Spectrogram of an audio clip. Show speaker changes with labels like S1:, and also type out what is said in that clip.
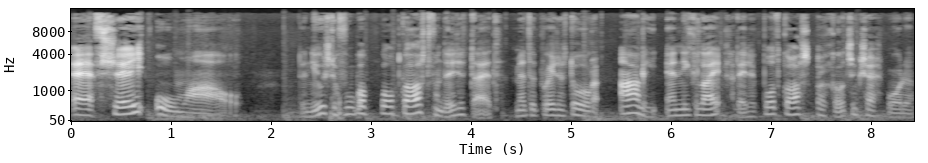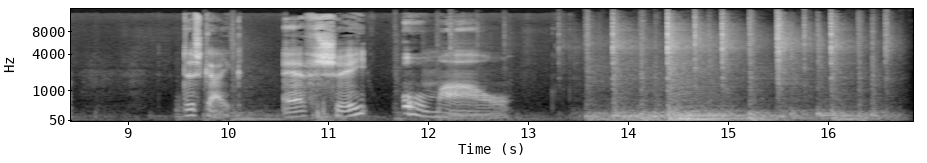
S1: FC Omhaal. De nieuwste voetbalpodcast van deze tijd. Met de presentatoren Ari en Nikolai gaat deze podcast een groot succes worden. Dus kijk, FC Omhaal.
